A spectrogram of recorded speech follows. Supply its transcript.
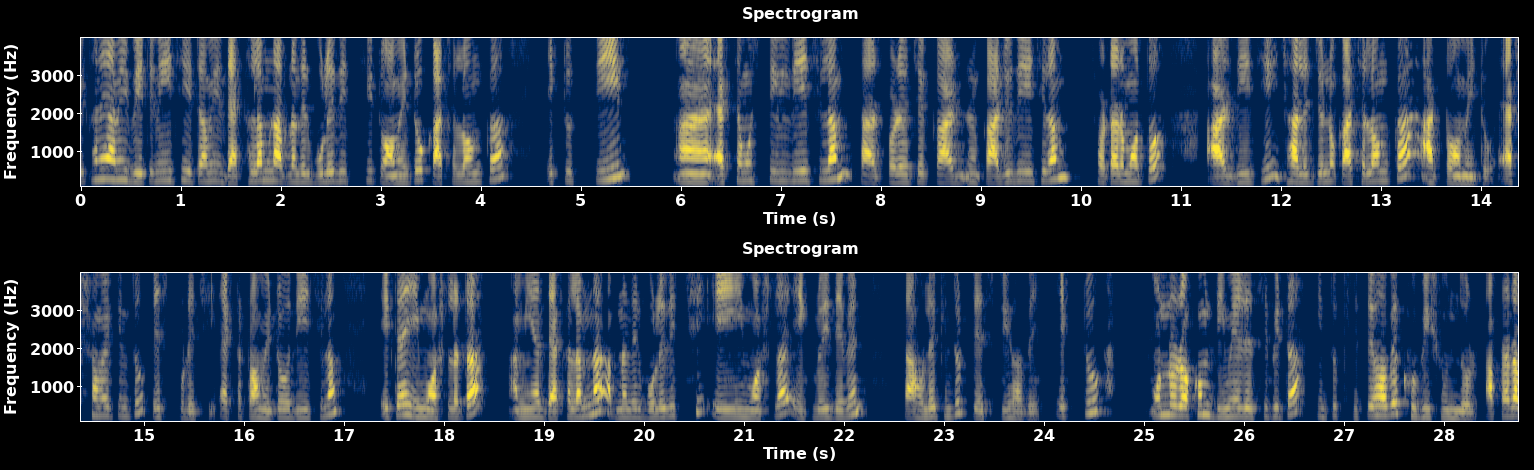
এখানে আমি বেটে নিয়েছি, এটা আমি দেখালাম না, আপনাদের বলে দিচ্ছি। টমেটো, কাঁচা লঙ্কা একটু তিল এক চামচ তিল দিয়েছিলাম। তারপরে হচ্ছে কাজু দিয়েছিলাম ছটার মতো। আর দিয়েছি ঝালের জন্য কাঁচা লঙ্কা আর টমেটো। একসঙ্গে কিন্তু পেস্ট করেছি। একটা টমেটোও দিয়েছিলাম। এটাই এই মশলাটা আমি আর দেখালাম না, আপনাদের বলে দিচ্ছি। এই মশলা, এগুলোই দেবেন, তাহলে কিন্তু টেস্টি হবে। একটু অন্য রকম ডিমের রেসিপিটা কিন্তু খেতে হবে, খুবই সুন্দর। আপনারা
